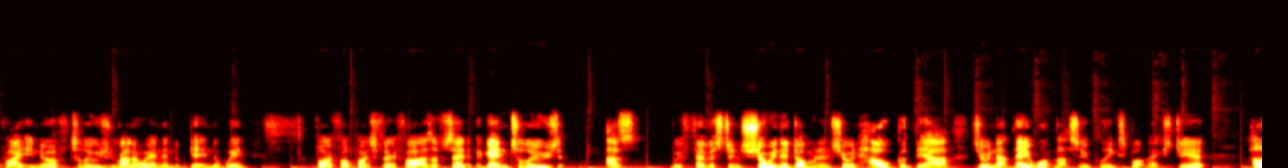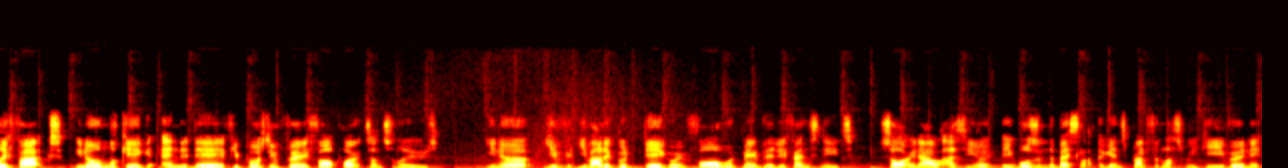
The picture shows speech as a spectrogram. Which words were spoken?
quite enough. Toulouse ran away and ended up getting the win. 44 points to 34. As I've said, again, Toulouse, as with Featherstone, showing their dominance, showing how good they are, showing that they want that Super League spot next year. Halifax, you know, unlucky. End of the day, if you're posting 34 points on Toulouse, you know, you've you've had a good day going forward. Maybe the defence needs sorting out, as you know, it wasn't the best against Bradford last week either, and it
